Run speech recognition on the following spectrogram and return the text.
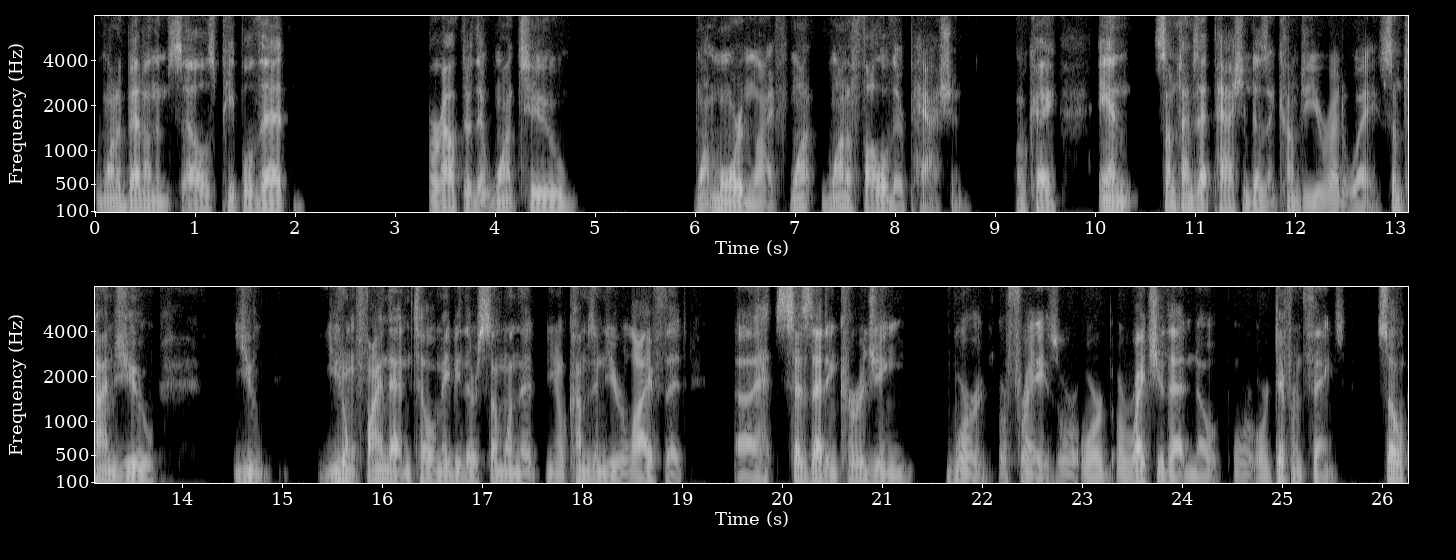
want to bet on themselves, people that are out there that want to want more in life, want want to follow their passion. Okay? And sometimes that passion doesn't come to you right away. Sometimes you you you don't find that until maybe there's someone that, you know, comes into your life that uh, says that encouraging word or phrase or or or writes you that note or or different things. So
